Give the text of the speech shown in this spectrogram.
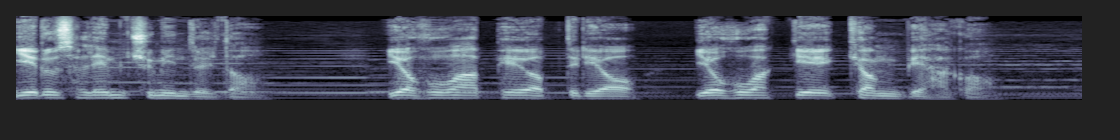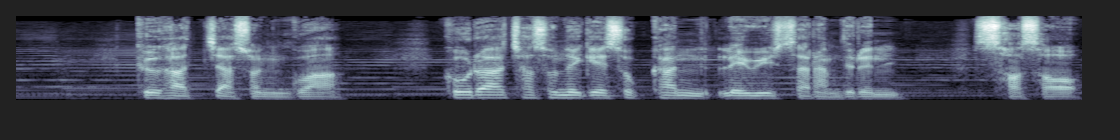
예루살렘 주민들도 여호와 앞에 엎드려 여호와께 경배하고 그핫 자손과 고라 자손에게 속한 레위 사람들은 서서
